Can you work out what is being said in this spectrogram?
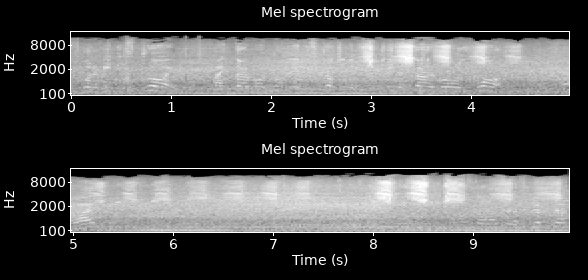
It's going to be destroyed by thermonuclear destruction in the Third World War. All right? Scripture.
